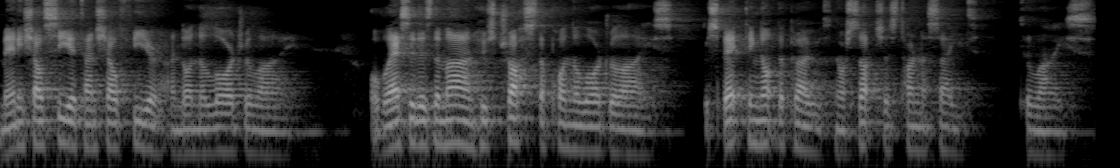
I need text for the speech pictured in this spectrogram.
Many shall see it and shall fear, and on the Lord rely. O blessed is the man whose trust upon the Lord relies, respecting not the proud, nor such as turn aside to lies.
